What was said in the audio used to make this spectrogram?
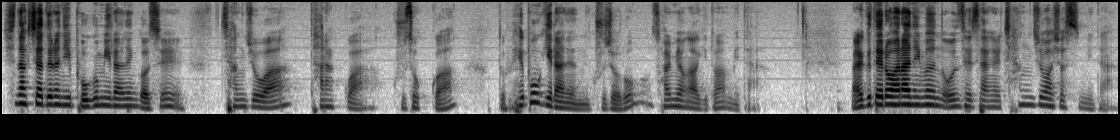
신학자들은 이 복음이라는 것을 창조와 타락과 구속과 또 회복이라는 구조로 설명하기도 합니다. 말 그대로 하나님은 온 세상을 창조하셨습니다.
